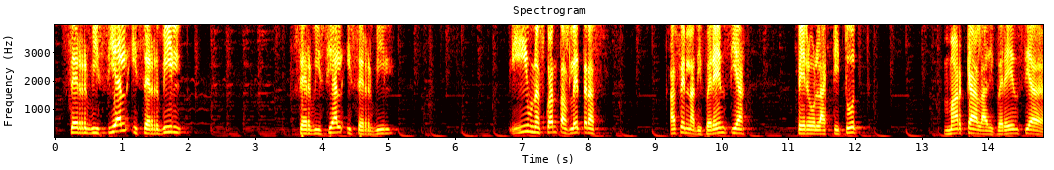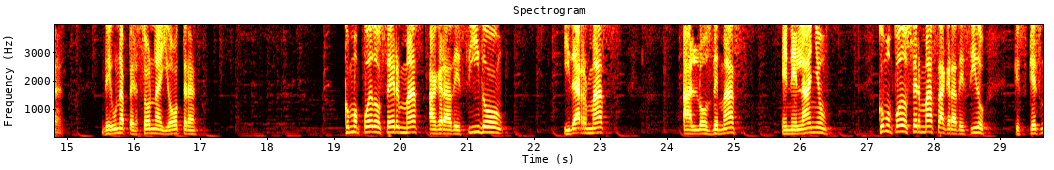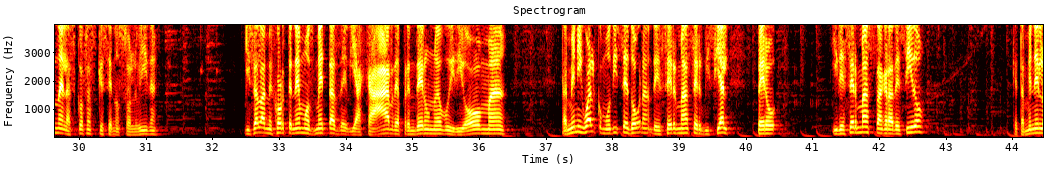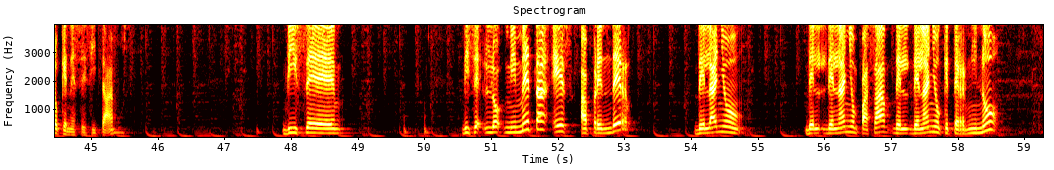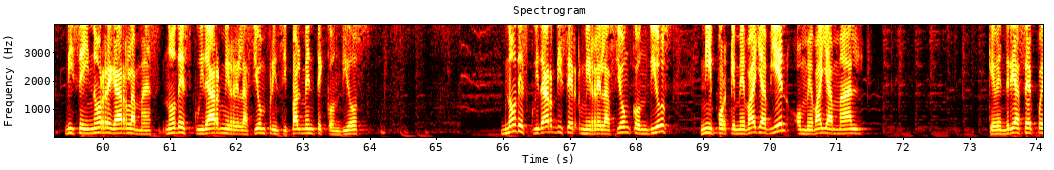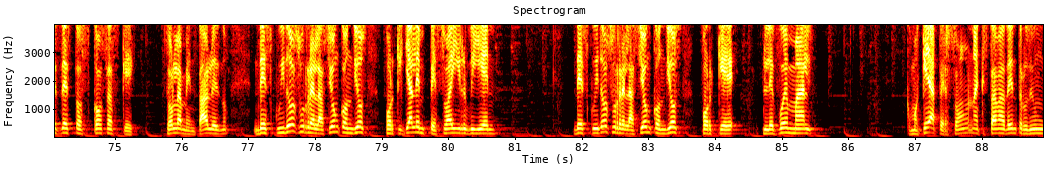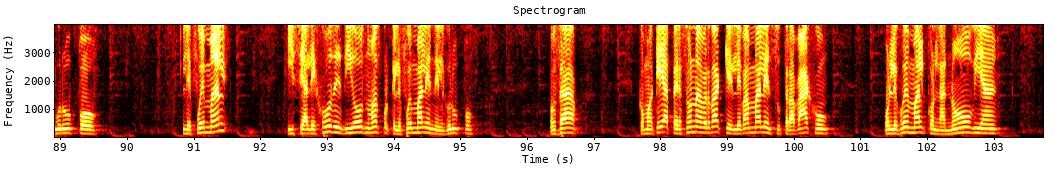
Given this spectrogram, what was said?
servicial y servil servicial y servil. Y unas cuantas letras hacen la diferencia, pero la actitud marca la diferencia de una persona y otra. ¿Cómo puedo ser más agradecido y dar más a los demás en el año? ¿Cómo puedo ser más agradecido? Que es, que es una de las cosas que se nos olvida. Quizá a lo mejor tenemos metas de viajar, de aprender un nuevo idioma. También igual como dice Dora, de ser más servicial, pero y de ser más agradecido, que también es lo que necesitamos. Dice, dice, lo, mi meta es aprender del año, del, del año pasado, del, del año que terminó Dice, y no regarla más, no descuidar mi relación principalmente con Dios. No descuidar, dice, mi relación con Dios, ni porque me vaya bien o me vaya mal. Que vendría a ser pues de estas cosas que son lamentables, ¿no? Descuidó su relación con Dios porque ya le empezó a ir bien. Descuidó su relación con Dios porque le fue mal como aquella persona que estaba dentro de un grupo, le fue mal y se alejó de Dios nomás porque le fue mal en el grupo. O sea, como aquella persona, ¿verdad? Que le va mal en su trabajo o le fue mal con la novia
